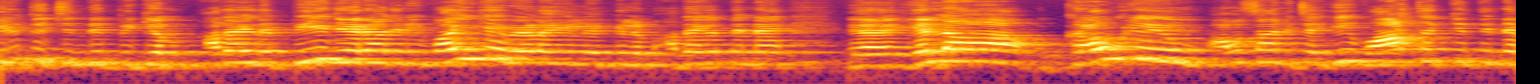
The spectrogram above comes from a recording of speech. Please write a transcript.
ഇരുത്തി ചിന്തിപ്പിക്കും. അതായത് പി ജയരാജൻ ഈ വൈകിയ വേളയിലെങ്കിലും അദ്ദേഹത്തിന്റെ എല്ലാ ക്രൗര്യവും അവസാനിച്ച ഈ വാർദ്ധക്യത്തിന്റെ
